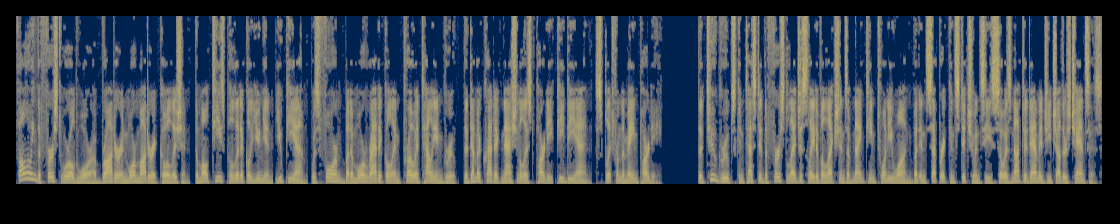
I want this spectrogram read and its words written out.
Following the First World War a broader and more moderate coalition, the Maltese Political Union UPM, was formed but a more radical and pro-Italian group, the Democratic Nationalist Party PDN, split from the main party. The two groups contested the first legislative elections of 1921 but in separate constituencies so as not to damage each other's chances.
